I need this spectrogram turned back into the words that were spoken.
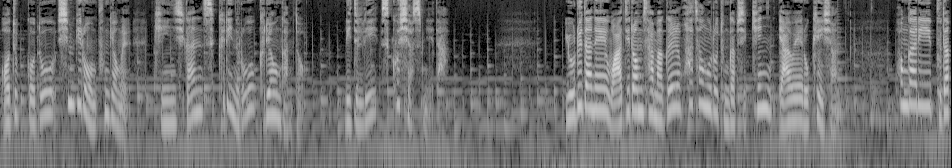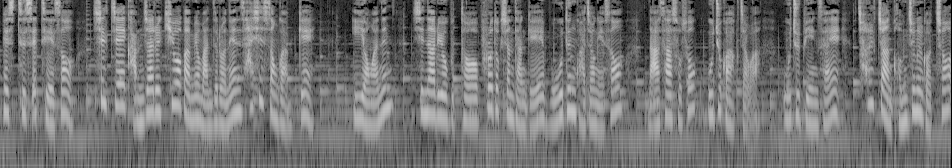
어둡고도 신비로운 풍경을 긴 시간 스크린으로 그려온 감독 리들리 스콧이었습니다. 요르단의 와디럼 사막을 화성으로 둔갑시킨 야외 로케이션 헝가리 부다페스트 세트에서 실제 감자를 키워가며 만들어낸 사실성과 함께 이 영화는 시나리오부터 프로덕션 단계의 모든 과정에서 나사 소속 우주과학자와 우주비행사의 철저한 검증을 거쳐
